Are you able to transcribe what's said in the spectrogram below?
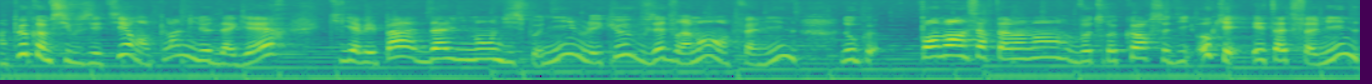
un peu comme si vous étiez en plein milieu de la guerre, qu'il n'y avait pas d'aliments disponibles et que vous êtes vraiment en famine. Donc pendant un certain moment, votre corps se dit ok, état de famine,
